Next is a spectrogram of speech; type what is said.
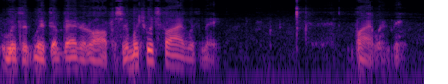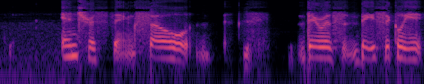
with a, with a veteran officer, which was fine with me. Fine with me. Interesting. So there was basically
